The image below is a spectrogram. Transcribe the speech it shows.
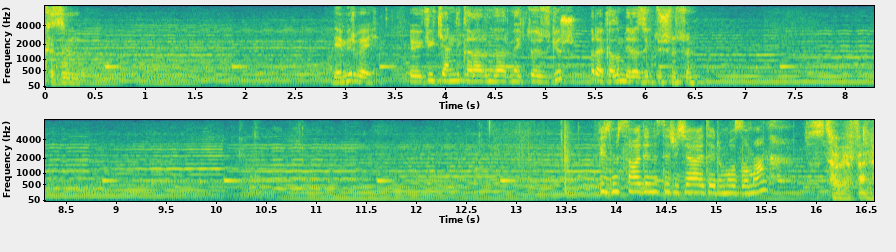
Kızım Demir Bey, Öykü kendi kararını vermekte özgür. Bırakalım birazcık düşünsün. Müsaadenizi rica edelim o zaman. Tabii efendim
